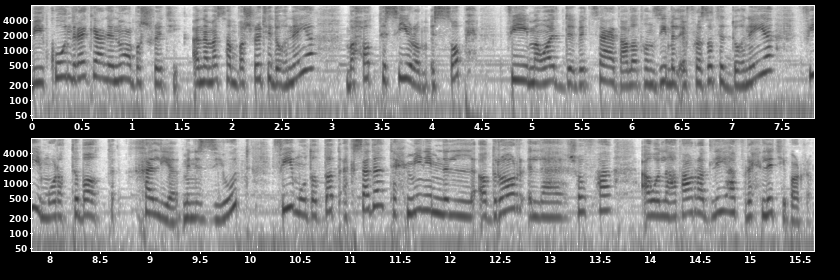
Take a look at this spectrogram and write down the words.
بيكون راجع لنوع بشرتي. أنا مثلا بشرتي دهنية بحط سيرم الصبح في مواد بتساعد على تنظيم الإفرازات الدهنية في مرطبات خالية من الزيوت في مضادات أكسدة تحميني من الأضرار اللي هشوفها أو اللي هتعرض ليها في رحلتي بره.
